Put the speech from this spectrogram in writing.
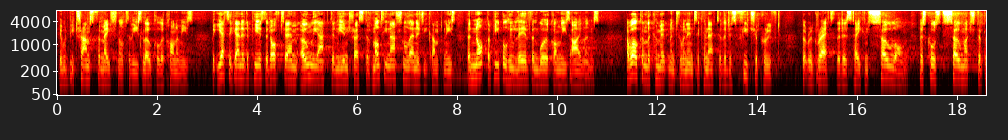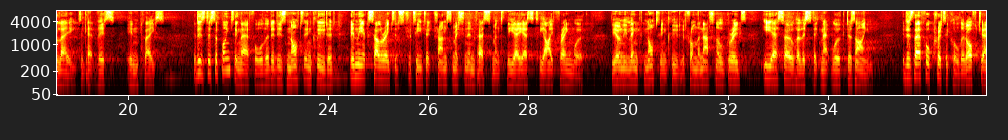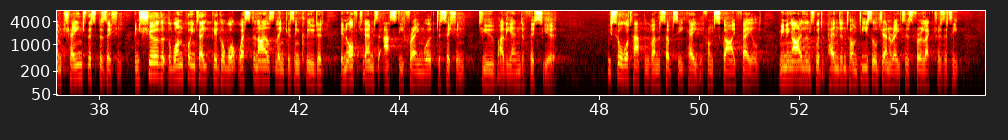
It would be transformational to these local economies. But yet again, it appears that Ofgem only act in the interest of multinational energy companies and not the people who live and work on these islands. I welcome the commitment to an interconnector that is future-proofed, but regret that it has taken so long, has caused so much delay to get this in place. It is disappointing, therefore, that it is not included in the Accelerated Strategic Transmission Investment, the ASTI framework, the only link not included from the National Grid's ESO holistic network design. It is therefore critical that Ofgem change this position, ensure that the 1.8 gigawatt Western Isles link is included in Ofgem's ASTI framework decision due by the end of this year. We saw what happened when the subsea cable from Sky failed, meaning islands were dependent on diesel generators for electricity.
